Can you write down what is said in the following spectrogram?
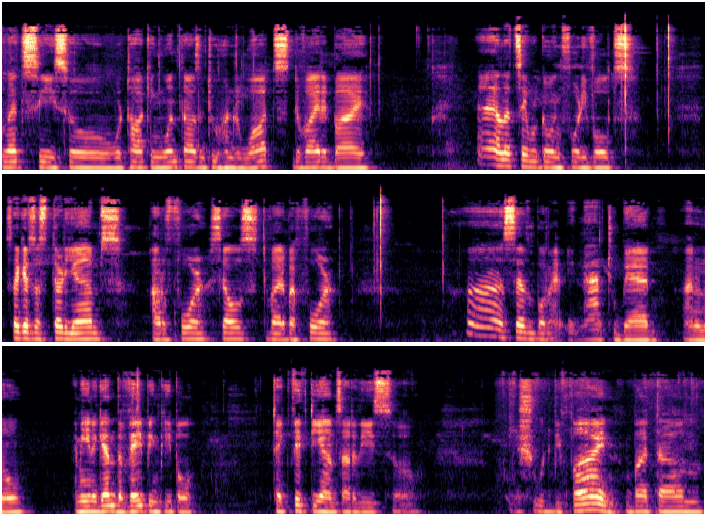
Let's see, so we're talking 1,200 watts divided by, eh, let's say we're going 40 volts. So that gives us 30 amps out of 4 cells divided by 4. Uh, 7 point, not too bad. I don't know. I mean, again, the vaping people take 50 amps out of these, so it should be fine. But, um,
